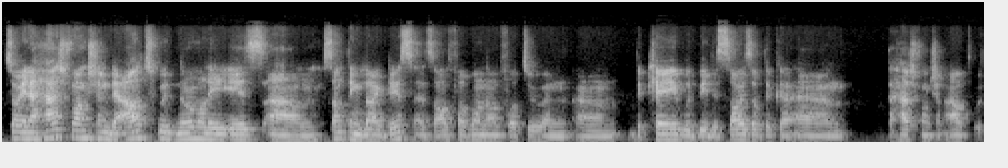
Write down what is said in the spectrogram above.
So in a hash function, the output normally is um, something like this as alpha one, alpha two, and um, the K would be the size of the, um, the hash function output.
